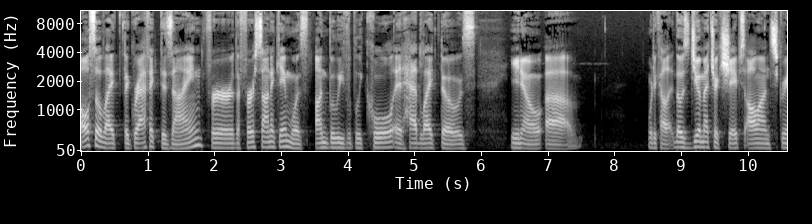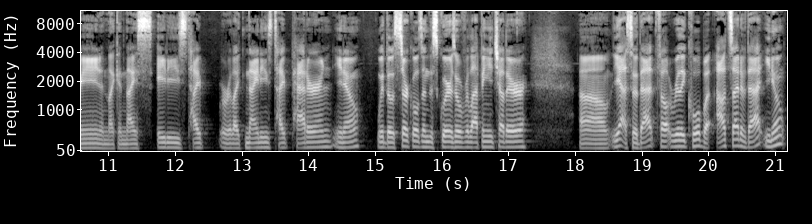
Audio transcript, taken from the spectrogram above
Also, like the graphic design for the first Sonic game was unbelievably cool. It had like those, you know, uh, what do you call it? Those geometric shapes all on screen and like a nice 80s type or like 90s type pattern, you know, with those circles and the squares overlapping each other. Um, yeah, so that felt really cool. But outside of that, you know,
